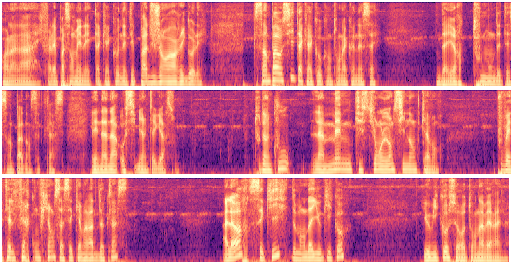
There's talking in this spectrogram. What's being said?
Oh là là, il fallait pas s'en mêler. Takako n'était pas du genre à rigoler. Sympa aussi Takako quand on la connaissait. D'ailleurs, tout le monde était sympa dans cette classe, les nanas aussi bien que les garçons. Tout d'un coup, la même question lancinante qu'avant. Pouvait-elle faire confiance à ses camarades de classe? Alors, c'est qui? demanda Yukiko. Yumiko se retourna vers elle.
